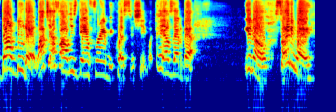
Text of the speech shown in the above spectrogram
don't do that. Watch out for all these damn friend requests and shit. What the hell's that about? You know, so anyway,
